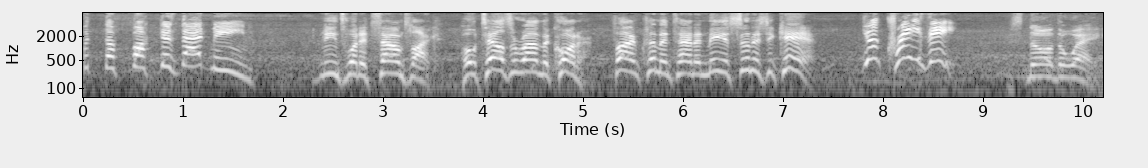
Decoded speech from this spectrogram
What the fuck does that mean? It means what it sounds like. Hotel's around the corner. Find Clementine and me as soon as you can. You're crazy! There's no other way.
